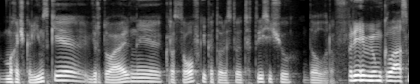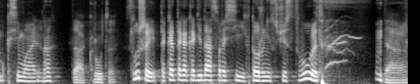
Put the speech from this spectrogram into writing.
махачкалинские виртуальные кроссовки, которые стоят тысячу долларов. Премиум класс максимально. Да, круто. Слушай, так это как Adidas в России, их тоже не существует. Да.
